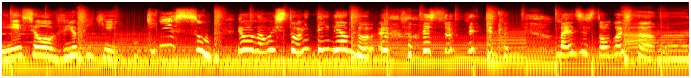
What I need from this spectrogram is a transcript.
Esse eu ouvi, eu fiquei. O que é isso? Eu não estou entendendo. Eu não estou entendendo. Mas estou gostando.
